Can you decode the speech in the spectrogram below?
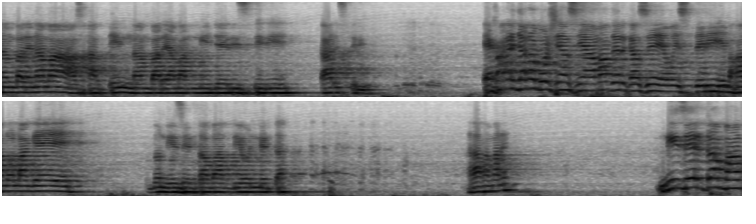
নম্বরে নামাজ, আর তিন নম্বরে আমার নিজের স্ত্রী। কার স্ত্রী? এখানে যারা বসে আছি, আমাদের কাছে ওই স্ত্রী ভালো লাগে। নিজেরটা বাদ দিয়ে অন্যেরটা। আহা মানে? নিজেরটা বাদ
